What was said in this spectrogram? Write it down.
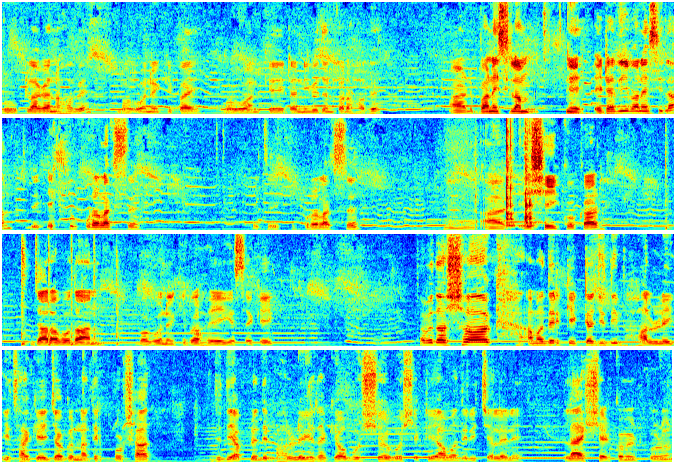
বুক লাগানো হবে। ভগবানের কৃপায় ভগবানকে এটা নিবেদন করা হবে। আর বানাইছিলাম এটা দিয়ে বানাইছিলাম। একটু পোড়া লাগছে। একটু পোড়া লাগছে। আর সেই কোকার যার অবদান ভগবানের কৃপা হয়ে গেছে কেক। তবে দর্শক, আমাদের কেকটা যদি ভালো লেগে থাকে জগন্নাথের প্রসাদ যদি আপনাদের ভালো লেগে থাকে, অবশ্যই অবশ্যই একটি আমাদের এই চ্যানেলে লাইক, শেয়ার, কমেন্ট করুন।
